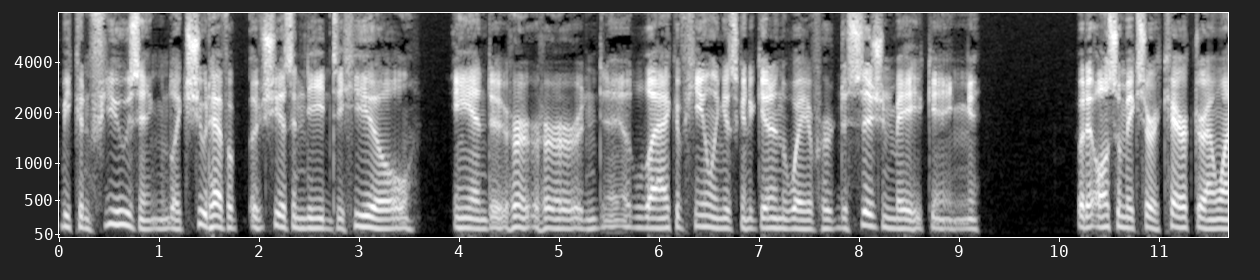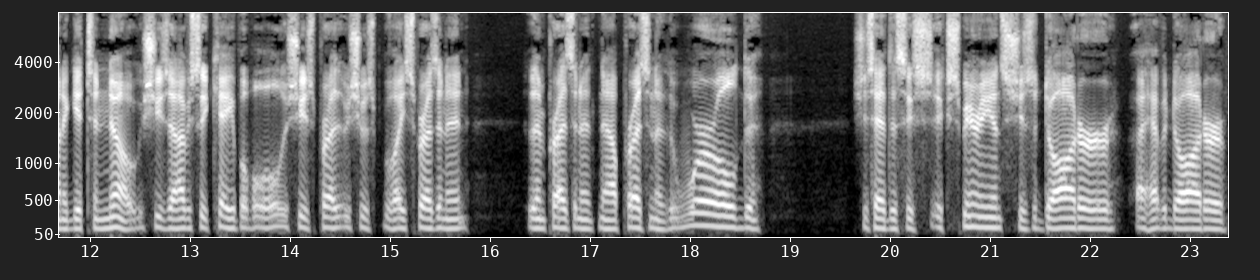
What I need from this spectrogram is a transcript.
be confusing. Like she would have a, uh, she has a need to heal and uh, her, her uh, lack of healing is going to get in the way of her decision making. But it also makes her a character I want to get to know. She's obviously capable. She's pre- she was vice president, then president, now president of the world. She's had this experience. She's a daughter. I have a daughter.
